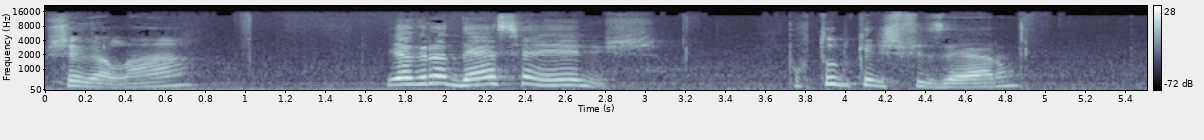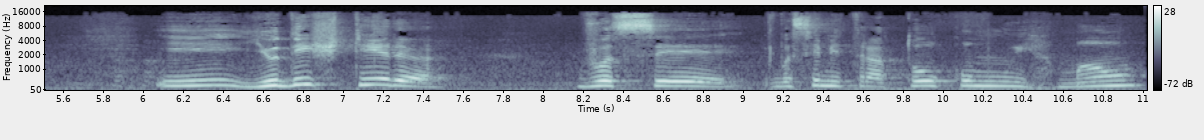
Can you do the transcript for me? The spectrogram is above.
Chega lá e agradece a eles por tudo que eles fizeram. E Yudhishthira, você, você me tratou como um irmão.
